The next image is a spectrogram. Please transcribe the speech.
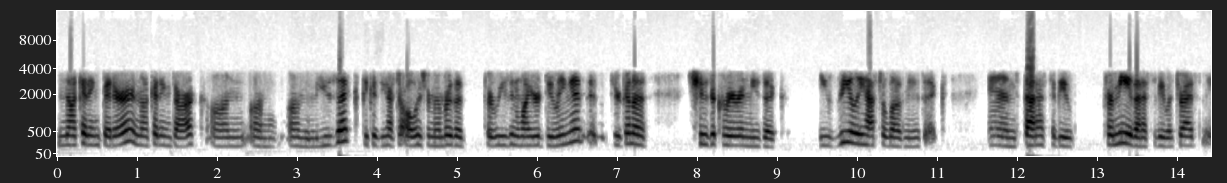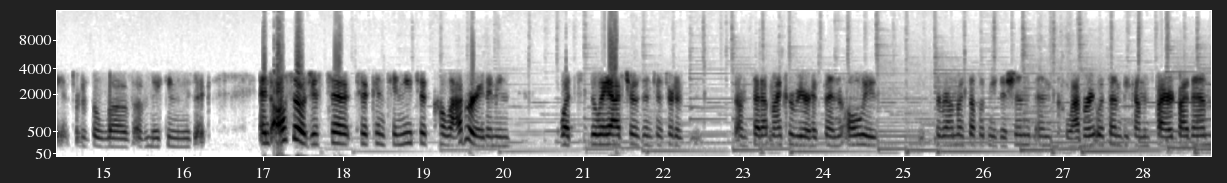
not getting bitter and not getting dark on on on music because you have to always remember that the reason why you're doing it if you're going to choose a career in music. You really have to love music. And that has to be for me that has to be what drives me it's sort of the love of making music. And also just to to continue to collaborate. I mean what's the way i've chosen to sort of um, set up my career has been always surround myself with musicians and collaborate with them become inspired by them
